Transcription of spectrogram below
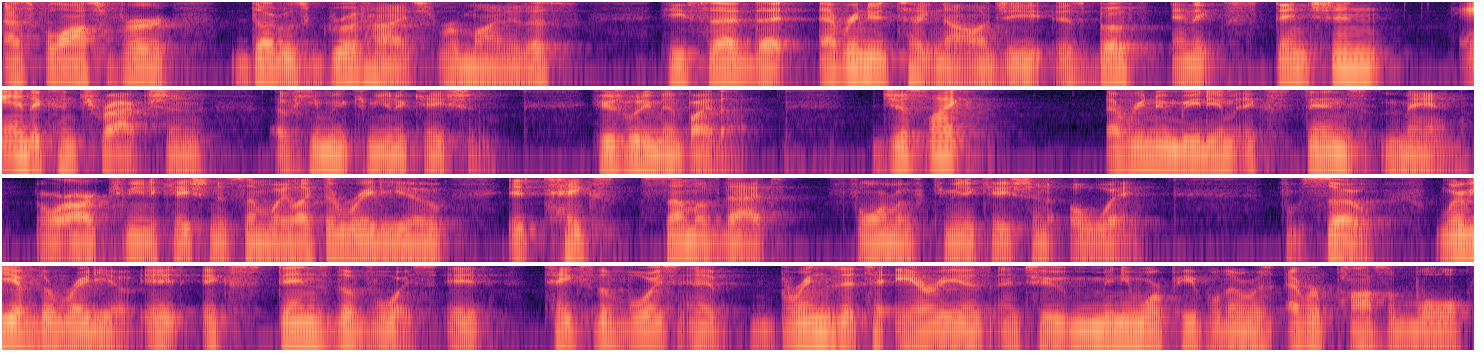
as philosopher Douglas Groothuis reminded us, he said that every new technology is both an extension and a contraction of human communication. Here's what he meant by that. Just like every new medium extends man or our communication in some way, like the radio, it takes some of that form of communication away. So, whenever you have the radio, it extends the voice. It takes the voice and it brings it to areas and to many more people than was ever possible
